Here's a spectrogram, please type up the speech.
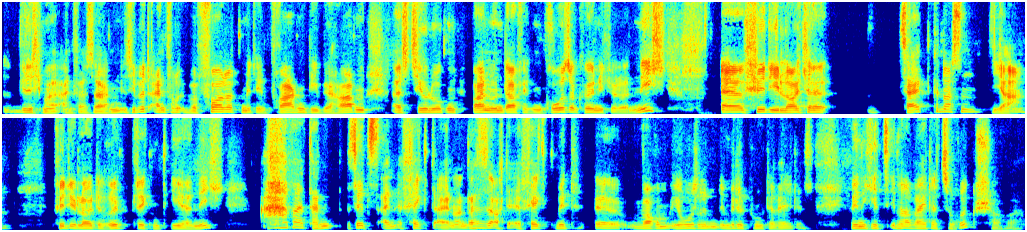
will ich mal einfach sagen. Sie wird einfach überfordert mit den Fragen, die wir haben als Theologen. War nun David ein großer König oder nicht? Äh, für die Leute Zeitgenossen, ja. Für die Leute rückblickend eher nicht. Aber dann setzt ein Effekt ein. Und das ist auch der Effekt mit, äh, warum Jerusalem im Mittelpunkt der Welt ist. Wenn ich jetzt immer weiter zurückschaue,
